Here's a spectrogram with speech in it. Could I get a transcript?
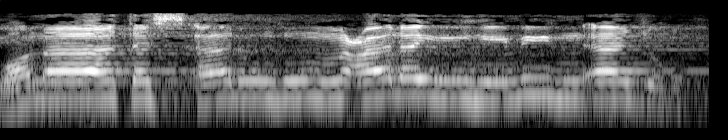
وما تسألهم عليه من أجر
